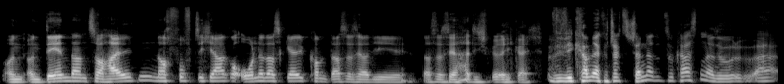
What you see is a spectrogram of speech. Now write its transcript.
Und, und den dann zu halten, noch 50 Jahre ohne das Geld kommt, das ist ja die, das ist ja die Schwierigkeit. Wie, wie kam der Kontakt zustande also zu Carsten? Also äh,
